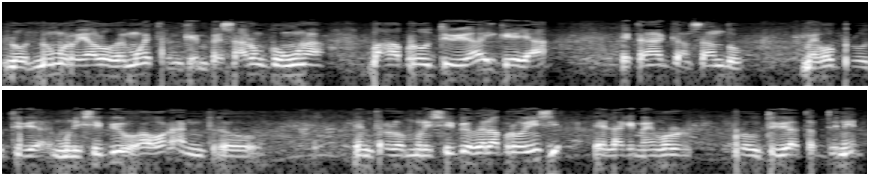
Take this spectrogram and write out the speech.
Los números ya lo demuestran, que empezaron con una baja productividad y que ya están alcanzando mejor productividad. El municipio ahora, entre, entre los municipios de la provincia, es la que mejor productividad está teniendo.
